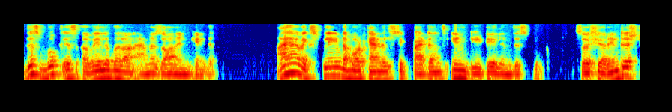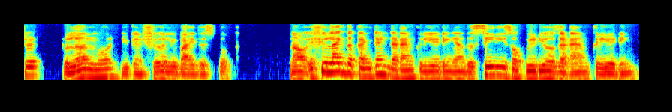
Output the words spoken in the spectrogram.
This book is available on Amazon and Kindle. I have explained about candlestick patterns in detail in this book. So if you're interested to learn more, you can surely buy this book. Now, if you like the content that I'm creating and the series of videos that I am creating,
